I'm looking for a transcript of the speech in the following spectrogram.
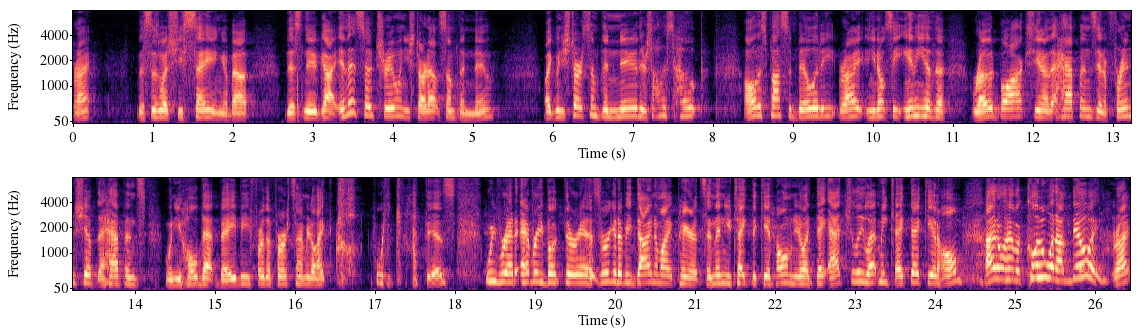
right? This is what she's saying about this new guy. Isn't that so true when you start out something new? Like when you start something new, there's all this hope, all this possibility, right? And you don't see any of the roadblocks, you know, that happens in a friendship, that happens when you hold that baby for the first time. You're like, oh, we got this. We've read every book there is. We're going to be dynamite parents. And then you take the kid home and you're like, they actually let me take that kid home? I don't have a clue what I'm doing, right?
